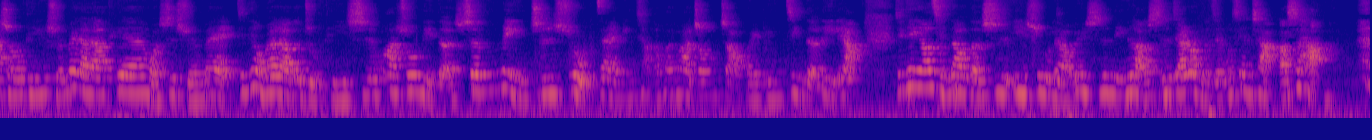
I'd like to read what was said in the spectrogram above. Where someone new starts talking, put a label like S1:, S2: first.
S1: 收听学妹聊聊天，我是学妹。今天我们要聊的主题是画出你的生命之树，在冥想的绘画中找回平静的力量。今天邀请到的是艺术疗愈师宁老师加入我们的节目现场，老师好。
